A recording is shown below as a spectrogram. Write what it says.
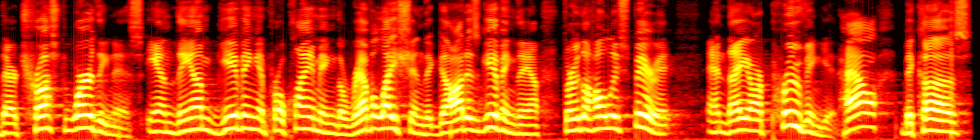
their trustworthiness in them giving and proclaiming the revelation that God is giving them through the Holy Spirit, and they are proving it. How? Because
